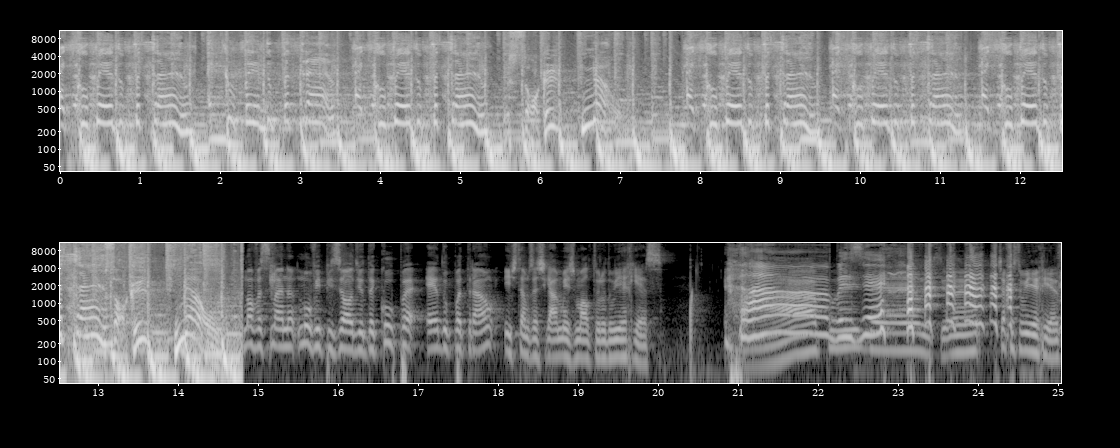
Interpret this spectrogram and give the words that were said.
A culpa é do patrão. A culpa é do patrão. A culpa é do patrão. Só que não! A culpa é do patrão. A culpa é do patrão. A culpa é do patrão. Só que não! Nova semana, novo episódio da Culpa é do Patrão e estamos a chegar à mesma altura do IRS. Ah, pois pois é. é. Já fizeste o IRS?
